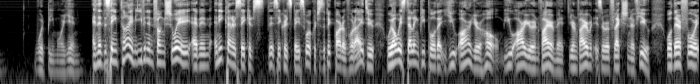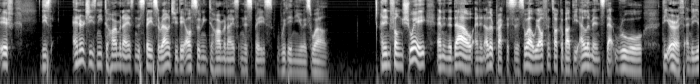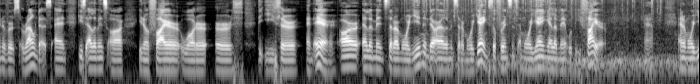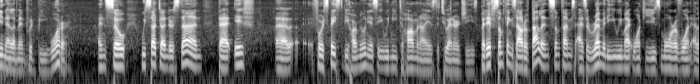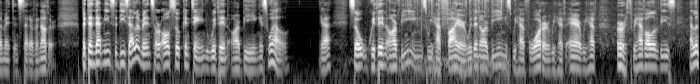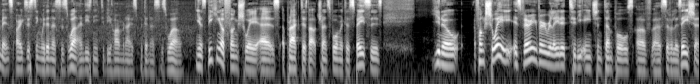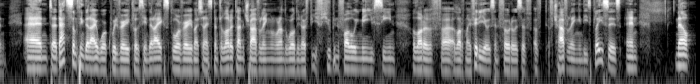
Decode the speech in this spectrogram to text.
would be more yin. And at the same time, even in feng shui and in any kind of sacred sacred space work, which is a big part of what I do, we're always telling people that you are your home, you are your environment. Your environment is a reflection of you. Well, therefore, if these energies need to harmonize in the space around you, they also need to harmonize in the space within you as well. And in feng shui and in the Tao and in other practices as well, we often talk about the elements that rule the earth and the universe around us. And these elements are, you know, fire, water, earth, the ether, and air. Are elements that are more yin and there are elements that are more yang. So, for instance, a more yang element would be fire, yeah? and a more yin element would be water. And so we start to understand that if uh, for space to be harmonious, we need to harmonize the two energies. But if something's out of balance, sometimes as a remedy, we might want to use more of one element instead of another. But then that means that these elements are also contained within our being as well. Yeah. So within our beings, we have fire. Within our beings, we have water. We have air. We have earth. We have all of these elements are existing within us as well, and these need to be harmonized within us as well. You know, speaking of feng shui as a practice about transformative spaces, you know, feng shui is very, very related to the ancient temples of uh, civilization. And uh, that's something that I work with very closely and that I explore very much. And I spent a lot of time traveling around the world. You know, if, if you've been following me, you've seen a lot of, uh, a lot of my videos and photos of, of, of traveling in these places. And now,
